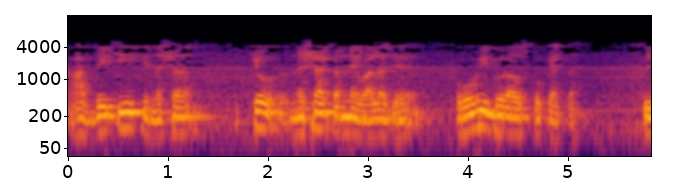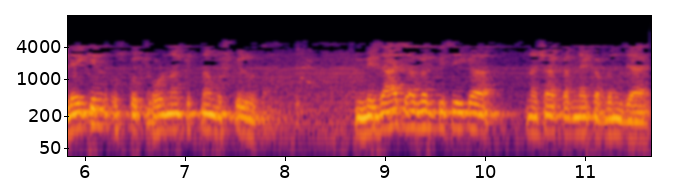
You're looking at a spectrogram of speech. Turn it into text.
آپ دیکھیے کہ نشہ کیوں نشہ کرنے والا جو ہے، وہ بھی برا اس کو کہتا ہے۔ لیکن اس کو چھوڑنا کتنا مشکل ہوتا ہے۔ مزاج اگر کسی کا نشہ کرنے کا بن جائے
